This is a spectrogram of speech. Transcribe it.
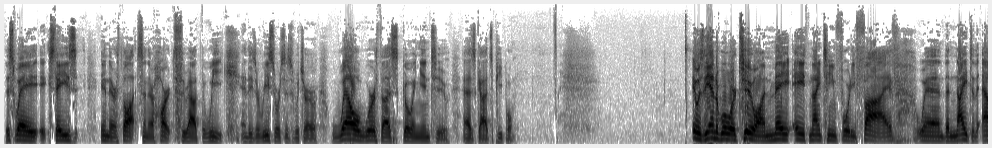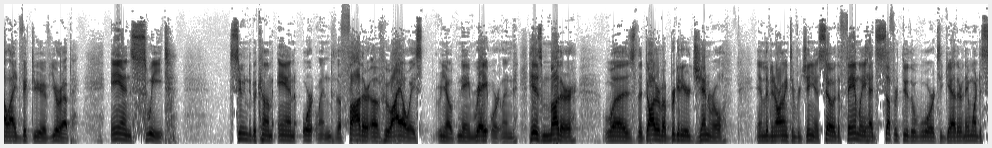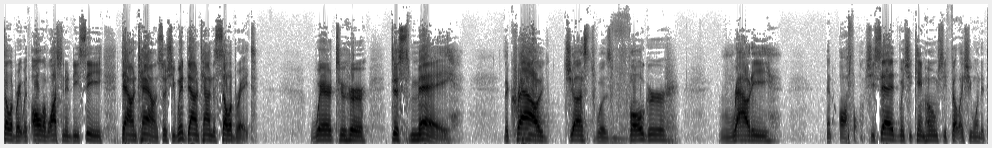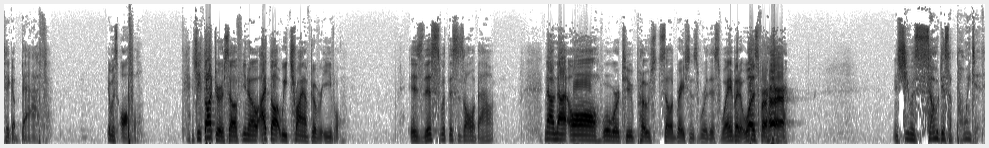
this way it stays in their thoughts and their hearts throughout the week. And these are resources which are well worth us going into as God's people. It was the end of World War II on May 8, 1945, when the night of the Allied victory of Europe, Anne Sweet, soon to become Anne Ortlund, the father of who I always you know, name Ray Ortlund, his mother was the daughter of a brigadier general and lived in Arlington, Virginia. So the family had suffered through the war together and they wanted to celebrate with all of Washington, D.C. downtown. So she went downtown to celebrate, where to her dismay, the crowd just was vulgar, rowdy, and awful. She said when she came home, she felt like she wanted to take a bath. It was awful. And she thought to herself, you know, I thought we triumphed over evil. Is this what this is all about? Now, not all World War II post celebrations were this way, but it was for her. And she was so disappointed.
